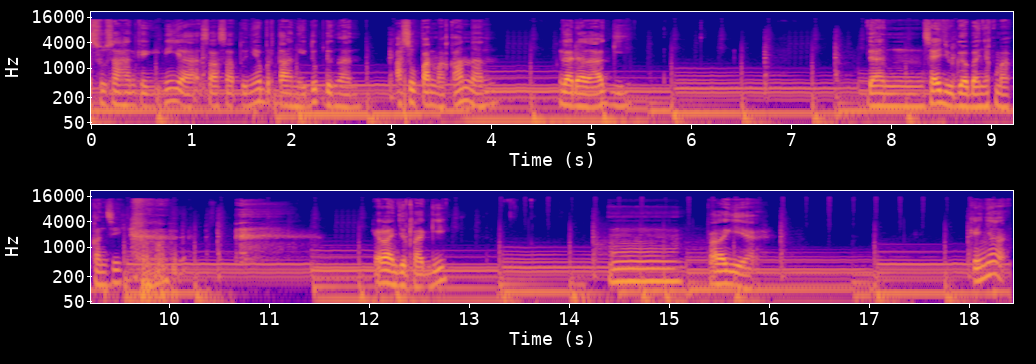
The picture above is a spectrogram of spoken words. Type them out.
kesusahan kayak gini ya salah satunya bertahan hidup dengan asupan makanan. Nggak ada lagi dan saya juga banyak makan sih. Oke lanjut lagi. Hmm, apa lagi ya? Kayaknya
